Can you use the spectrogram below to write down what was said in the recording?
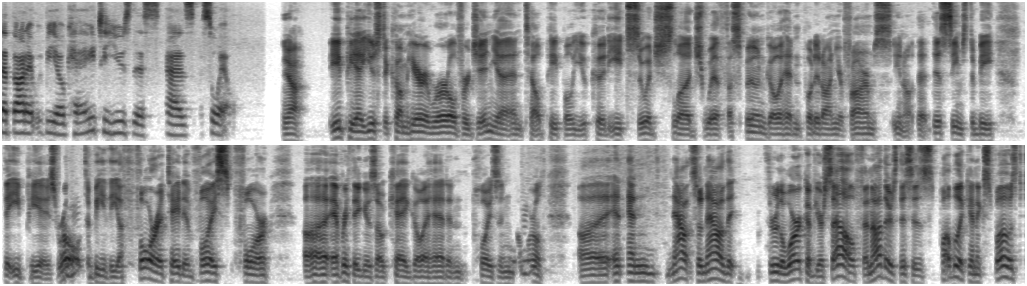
that thought it would be okay to use this as soil. Yeah. EPA used to come here in rural Virginia and tell people you could eat sewage sludge with a spoon. Go ahead and put it on your farms. You know that this seems to be the EPA's role mm-hmm. to be the authoritative voice for uh, everything is okay. Go ahead and poison the mm-hmm. world. Uh, and, and now, so now that through the work of yourself and others, this is public and exposed.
